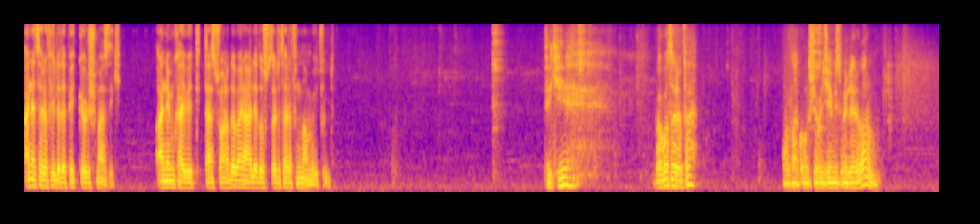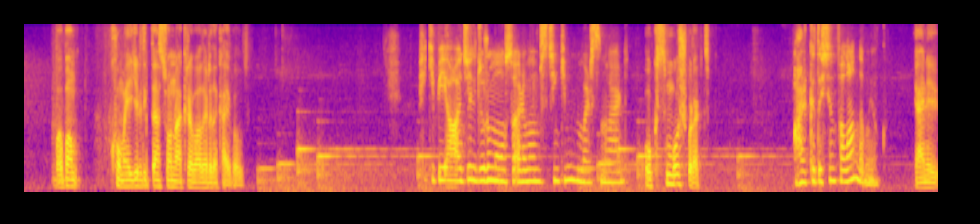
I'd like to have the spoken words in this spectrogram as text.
Anne tarafıyla da pek görüşmezdik. Annemi kaybettikten sonra da ben aile dostları tarafından büyütüldüm. Peki baba tarafı? Oradan konuşabileceğimiz birileri var mı? Babam komaya girdikten sonra akrabaları da kayboldu. Peki bir acil durum olsa aramamız için kimin numarasını verdin? O kısmı boş bıraktım. Arkadaşın falan da mı yok? Yani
